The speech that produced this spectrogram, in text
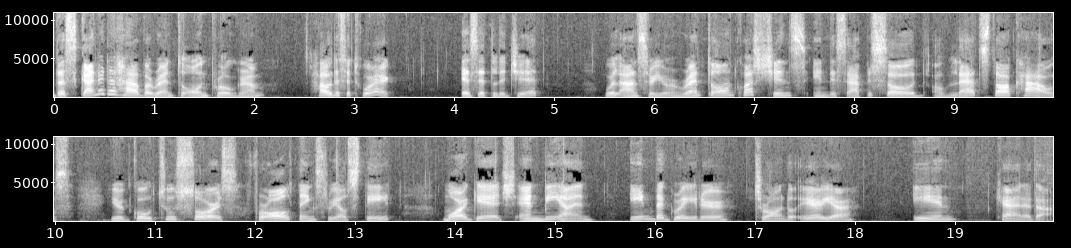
Does Canada have a rent to own program? How does it work? Is it legit? We'll answer your rent to own questions in this episode of Let's Talk House, your go to source for all things real estate, mortgage, and beyond in the Greater Toronto Area in Canada.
